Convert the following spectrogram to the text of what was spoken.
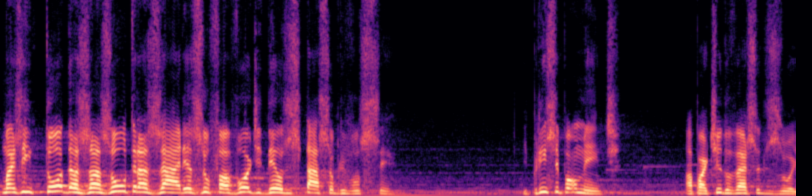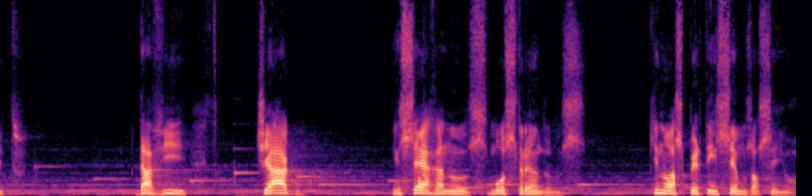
mas em todas as outras áreas o favor de Deus está sobre você, e principalmente a partir do verso 18 Davi, Tiago, encerra-nos mostrando-nos que nós pertencemos ao Senhor.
